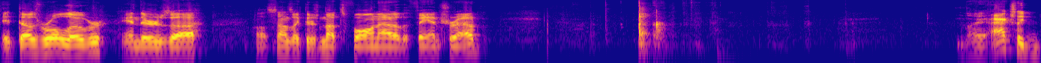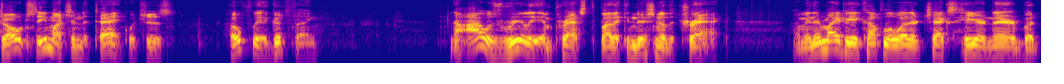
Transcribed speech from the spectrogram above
It does roll over and there's uh well it sounds like there's nuts falling out of the fan shroud. I actually don't see much in the tank, which is hopefully a good thing. Now, I was really impressed by the condition of the track. I mean, there might be a couple of weather checks here and there, but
